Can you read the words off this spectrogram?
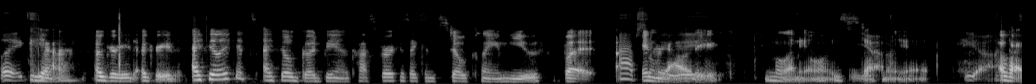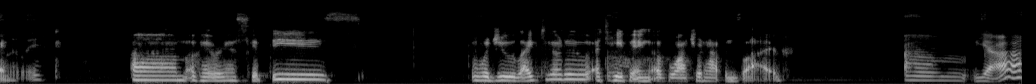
Like Yeah, agreed, agreed. I feel like it's I feel good being a cusper because I can still claim youth, but absolutely. in reality, millennial is Yeah. definitely it. Yeah. Okay. Definitely. Um, okay, we're gonna skip these. Would you like to go to a taping of Watch What Happens Live? Um yeah.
